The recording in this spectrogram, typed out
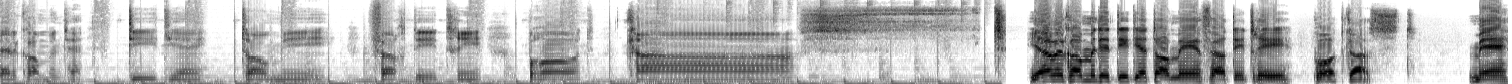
Velkommen til DJ Tommy 43 Broadcast. Ja, velkommen til DJ Tommy 43 Podcast. Med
